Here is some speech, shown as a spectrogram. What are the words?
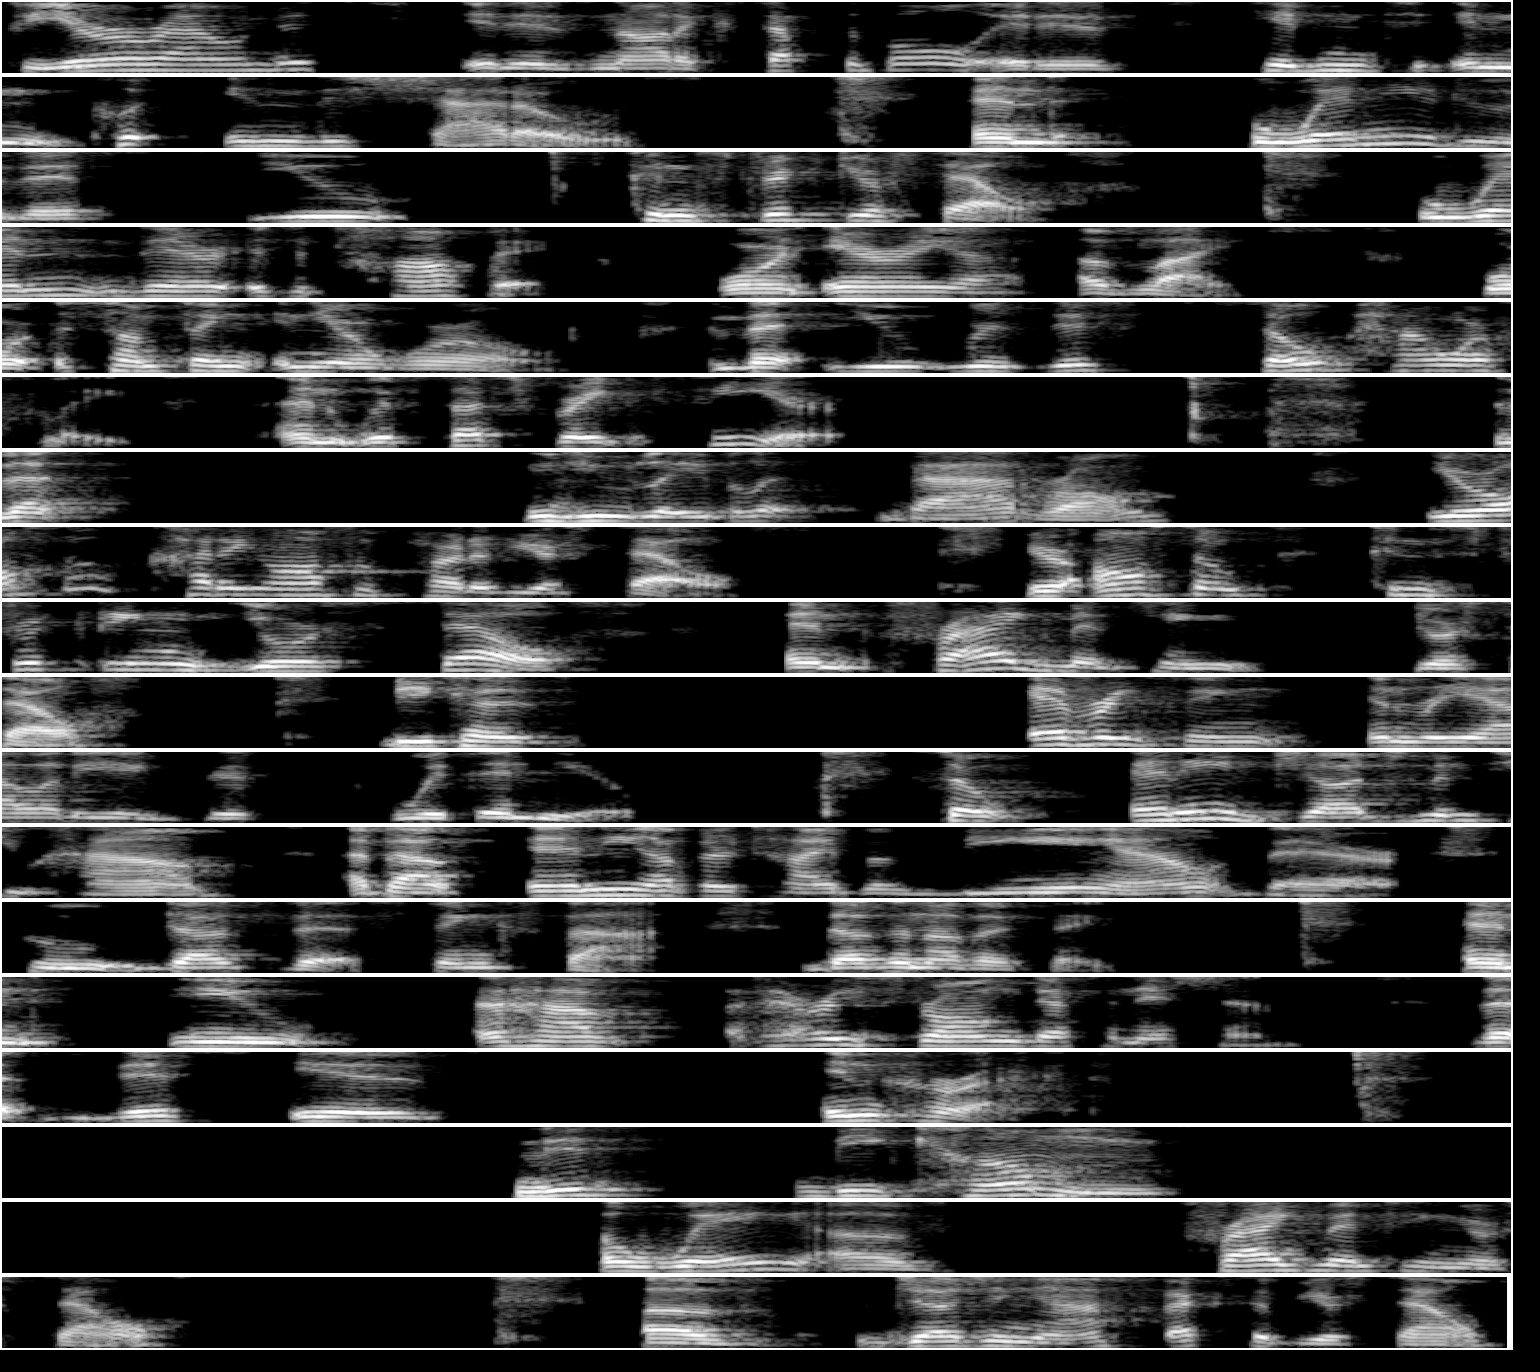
fear around it. It is not acceptable. It is hidden in, put in the shadows. And when you do this, you constrict yourself. When there is a topic or an area of life or something in your world that you resist so powerfully and with such great fear that you label it bad, wrong, you're also cutting off a part of yourself. You're also constricting yourself and fragmenting yourself because everything in reality exists within you. So any judgment you have about any other type of being out there who does this, thinks that, does another thing, and you have a very strong definition that this is incorrect. This becomes a way of fragmenting yourself, of judging aspects of yourself,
